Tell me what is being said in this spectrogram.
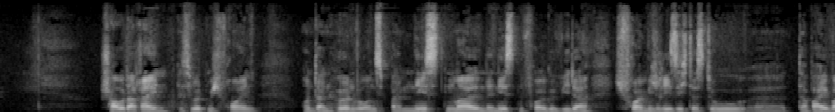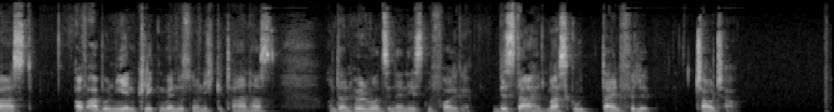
Schau da rein, es würde mich freuen. Und dann hören wir uns beim nächsten Mal, in der nächsten Folge wieder. Ich freue mich riesig, dass du äh, dabei warst. Auf Abonnieren klicken, wenn du es noch nicht getan hast. Und dann hören wir uns in der nächsten Folge. Bis dahin, mach's gut, dein Philipp. Ciao, ciao.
